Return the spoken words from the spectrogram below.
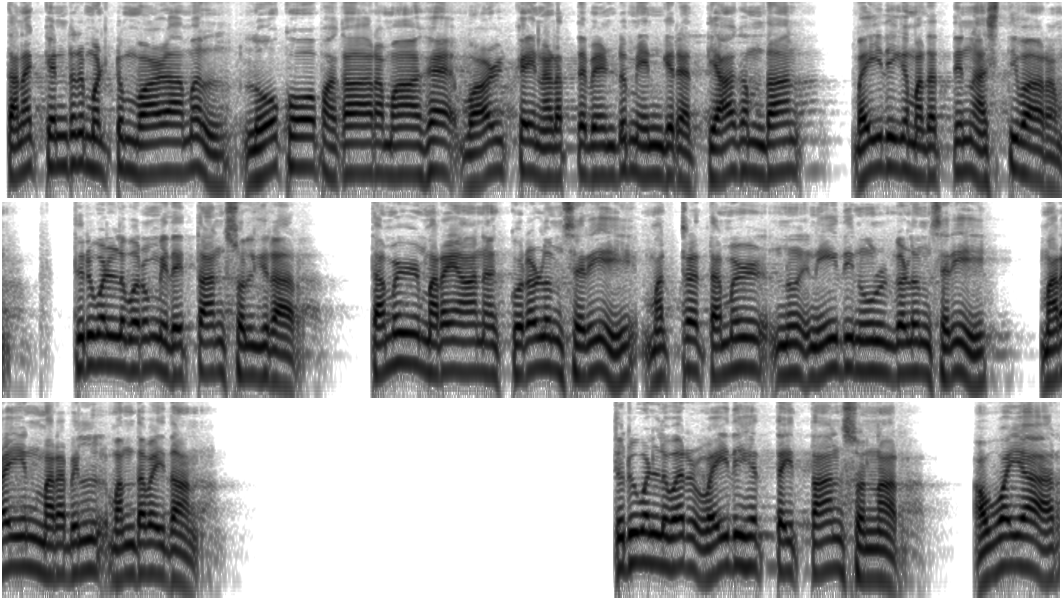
தனக்கென்று மட்டும் வாழாமல் லோகோபகாரமாக வாழ்க்கை நடத்த வேண்டும் என்கிற தியாகம்தான் வைதிக மதத்தின் அஸ்திவாரம். திருவள்ளுவரும் இதைத்தான் சொல்கிறார். தமிழ் மறையான குரலும் சரி மற்ற தமிழ் நு நீதி நூல்களும் சரி மறையின் மரபில் வந்தவைதான். திருவள்ளுவர் வைதிகத்தைத்தான் சொன்னார். ஔவையார்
